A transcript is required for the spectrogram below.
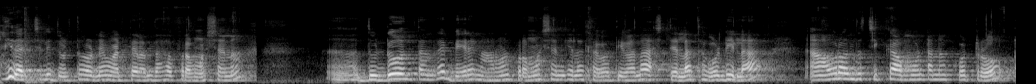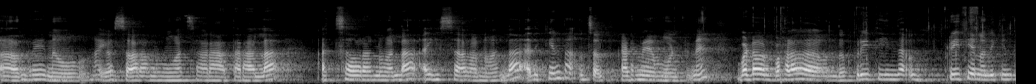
ಇದು ಆ್ಯಕ್ಚುಲಿ ದುಡ್ಡು ತೊಗೊಂಡೇ ಮಾಡ್ತಿರೋಂತಹ ಪ್ರಮೋಷನು ದುಡ್ಡು ಅಂತಂದರೆ ಬೇರೆ ನಾರ್ಮಲ್ ಪ್ರಮೋಷನ್ಗೆಲ್ಲ ತಗೋತೀವಲ್ಲ, ಅಷ್ಟೆಲ್ಲ ತಗೊಂಡಿಲ್ಲ. ಅವರೊಂದು ಚಿಕ್ಕ ಅಮೌಂಟನ್ನು ಕೊಟ್ಟರು ಅಂದರೆ ನಾವು ಐವತ್ತು ಸಾವಿರ ಮೂವತ್ತು ಸಾವಿರ ಆ ಥರ ಅಲ್ಲ. ಹತ್ತು ಸಾವಿರನೂ ಅಲ್ಲ, ಐದು ಸಾವಿರನೂ ಅಲ್ಲ. ಅದಕ್ಕಿಂತ ಒಂದು ಸ್ವಲ್ಪ ಕಡಿಮೆ ಅಮೌಂಟೇ ಬಟ್ ಅವ್ರು ಬಹಳ ಒಂದು ಪ್ರೀತಿಯಿಂದ, ಪ್ರೀತಿ ಅನ್ನೋದಕ್ಕಿಂತ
